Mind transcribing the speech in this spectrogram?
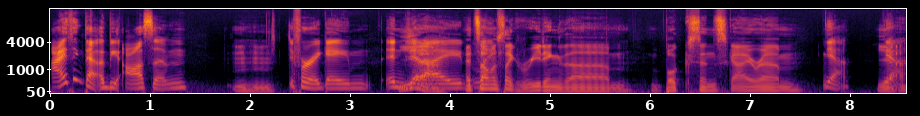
I think that would be awesome hmm for a game in Yeah, Jedi. it's like- almost like reading the um, books in Skyrim. yeah. Yeah. Yeah.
